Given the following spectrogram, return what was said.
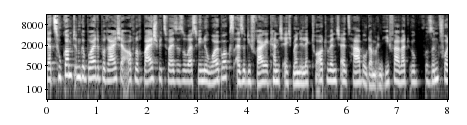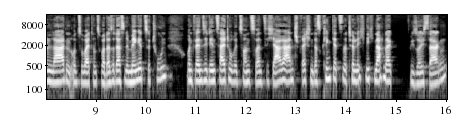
Dazu kommt im Gebäudebereich ja auch noch beispielsweise sowas wie eine Wallbox. Also die Frage, kann ich eigentlich mein Elektroauto, wenn ich eins habe, oder mein E-Fahrrad irgendwo sinnvoll laden und so weiter und so fort. Also da ist eine Menge zu tun. Und wenn Sie den Zeithorizont 20 Jahre ansprechen, das klingt jetzt natürlich nicht nach einer, wie soll ich sagen,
